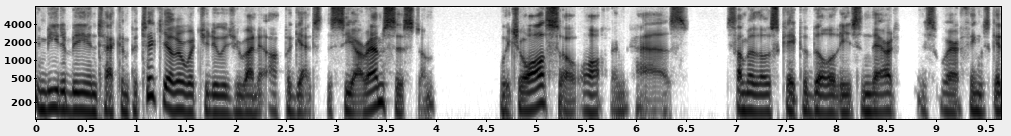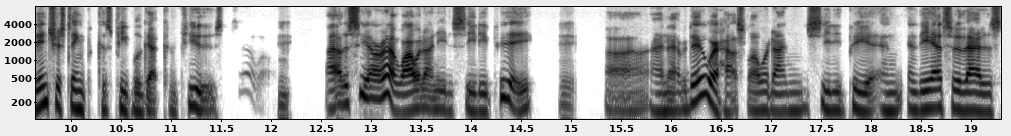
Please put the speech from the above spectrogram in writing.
in B2B and tech in particular, what you do is you run it up against the CRM system, which also often has some of those capabilities. And there is where things get interesting because people get confused. I have a CRM. Why would I need a CDP? Mm. Uh, and I have a data warehouse. Why would I need a CDP? And, and the answer to that is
